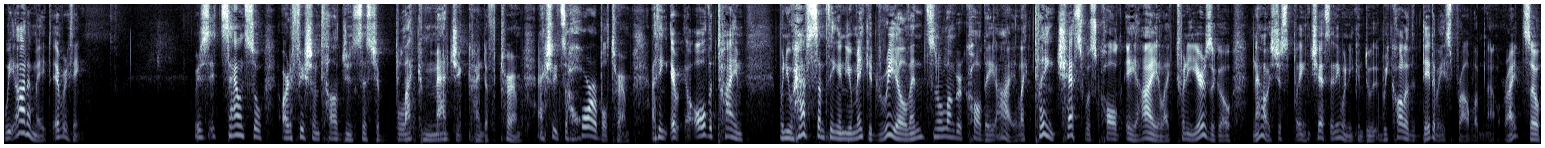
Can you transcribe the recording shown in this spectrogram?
We automate everything. It sounds so artificial intelligence, such a black magic kind of term. Actually, it's a horrible term. I think all the time, when you have something and you make it real, then it's no longer called AI. Like playing chess was called AI like 20 years ago. Now it's just playing chess. Anyone can do it. We call it a database problem now, right? So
